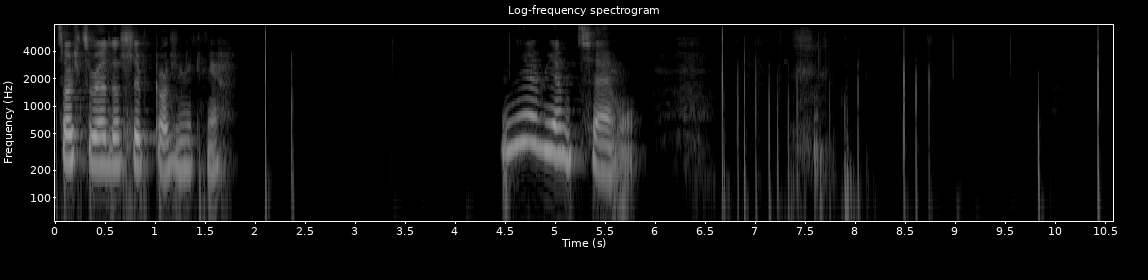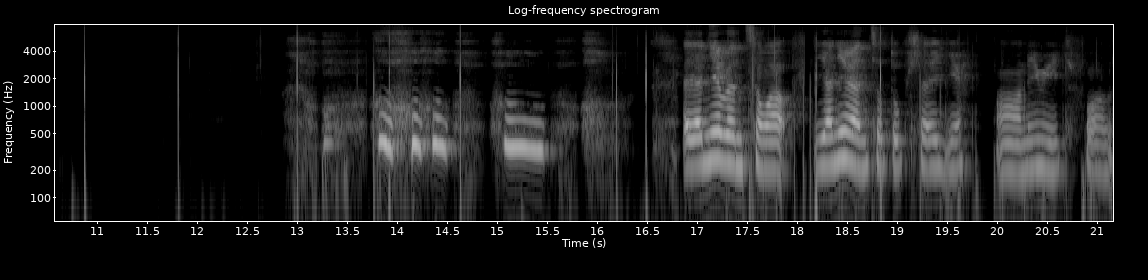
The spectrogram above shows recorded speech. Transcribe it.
Coś czuję, że szybko zniknie. Nie wiem czemu. Ej, Ja nie wiem co ma. Ja nie wiem co tu przejdzie. O, limit fall.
